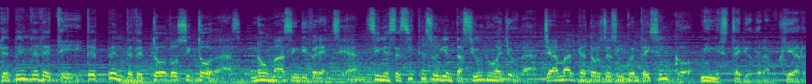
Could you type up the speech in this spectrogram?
Depende de ti, depende de todos y todas. No más indiferencia. Si necesitas orientación o ayuda, llama al 1455, Ministerio de la Mujer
